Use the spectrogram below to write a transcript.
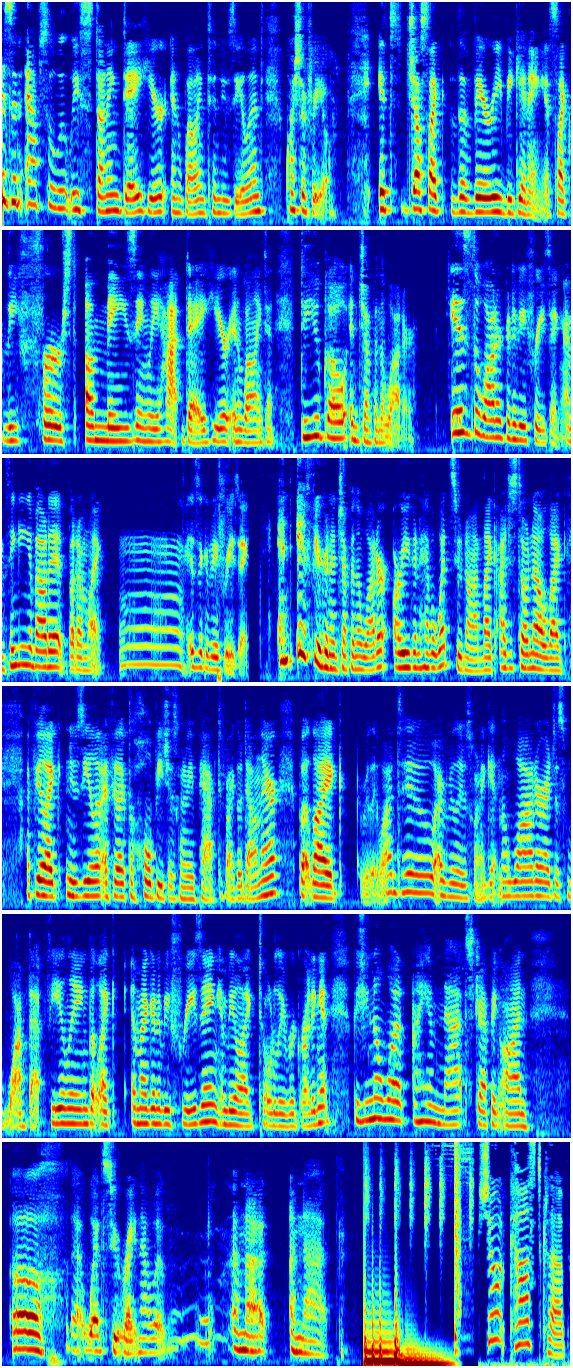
is an absolutely stunning day here in Wellington, New Zealand. Question for you. It's just like the very beginning. It's like the first amazingly hot day here in Wellington. Do you go and jump in the water? Is the water going to be freezing? I'm thinking about it, but I'm like, mm, is it going to be freezing? And if you're going to jump in the water, are you going to have a wetsuit on? Like, I just don't know. Like, I feel like New Zealand, I feel like the whole beach is going to be packed if I go down there. But, like, I really want to. I really just want to get in the water. I just want that feeling. But, like, am I going to be freezing and be, like, totally regretting it? Because you know what? I am not strapping on, oh, that wetsuit right now. I'm not. I'm not. Short Cast Club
